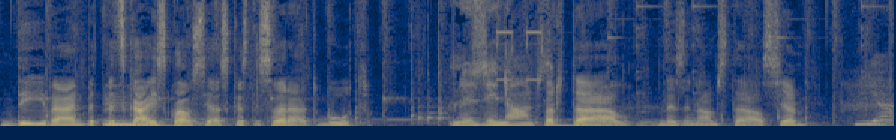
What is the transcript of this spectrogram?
Dīvaini, bet pēc kā izklausījās, kas tas varētu būt Nezināms. par tēlu? Nezināms tēls, ja? Jā,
